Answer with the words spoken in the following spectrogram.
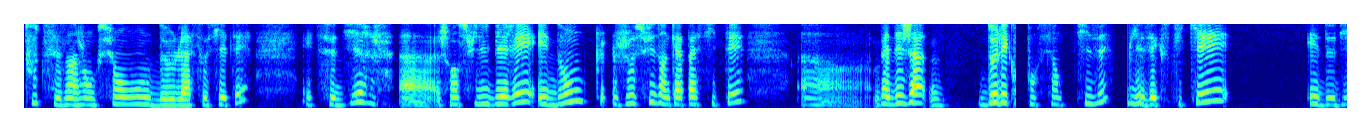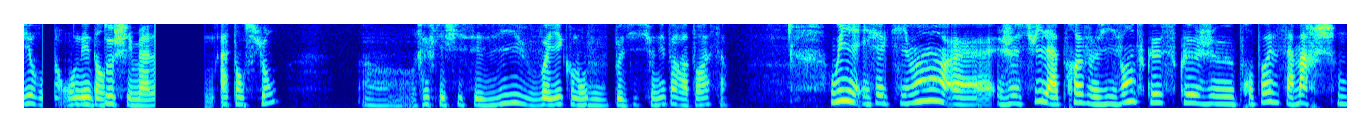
toutes ces injonctions de la société et de se dire, euh, je m'en suis libérée et donc je suis en capacité euh, bah, déjà de les conscientiser, de les expliquer et de dire, on est dans ce schéma-là. Attention, réfléchissez-y, voyez comment vous vous positionnez par rapport à ça. Oui, effectivement, euh, je suis la preuve vivante que ce que je propose, ça marche. Mm.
